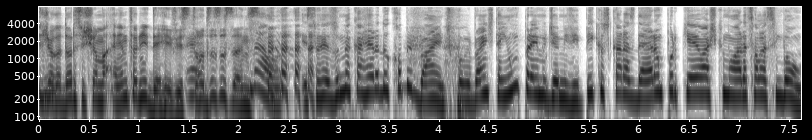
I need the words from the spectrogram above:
resume- jogador se chama Anthony Davis, todos os anos. Não, isso resume a carreira do Kobe Bryant. O Kobe Bryant tem um prêmio de MVP que os caras deram porque eu acho que uma hora eles falaram assim: bom,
